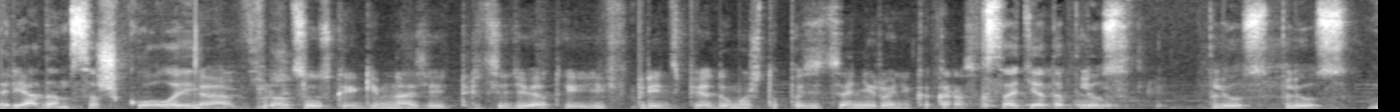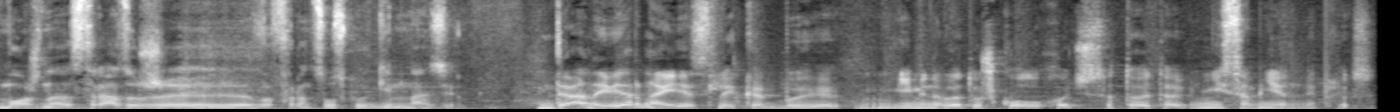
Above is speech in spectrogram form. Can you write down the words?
рядом со школой. Да, французской гимназии 39 и в принципе я думаю, что позиционирование как раз... Кстати, это плюс, плюс, плюс. Можно сразу же во французскую гимназию. Да, наверное, если как бы именно в эту школу хочется, то это несомненный плюс.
